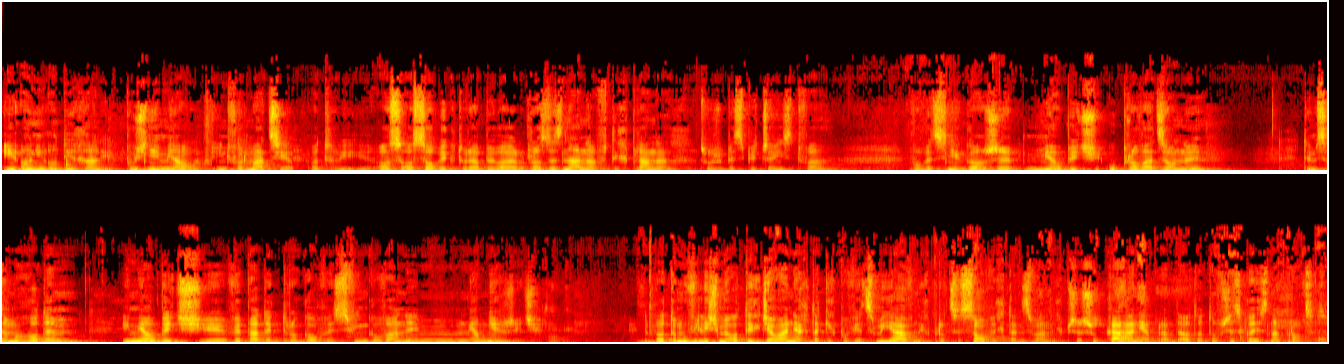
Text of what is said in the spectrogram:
I oni odjechali. Później miał informację od os osoby, która była rozeznana w tych planach służb bezpieczeństwa wobec niego, że miał być uprowadzony tym samochodem i miał być e, wypadek drogowy sfingowany, miał nie żyć. Bo to mówiliśmy o tych działaniach takich powiedzmy jawnych, procesowych, tak zwanych przeszukania, prawda? To, to wszystko jest na proces.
